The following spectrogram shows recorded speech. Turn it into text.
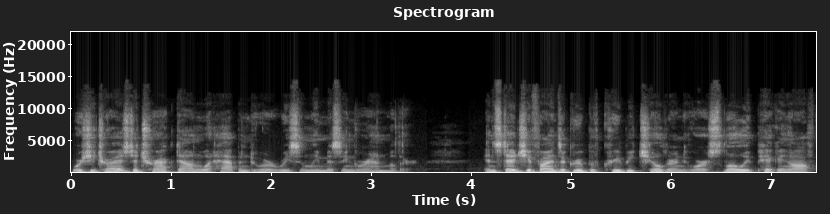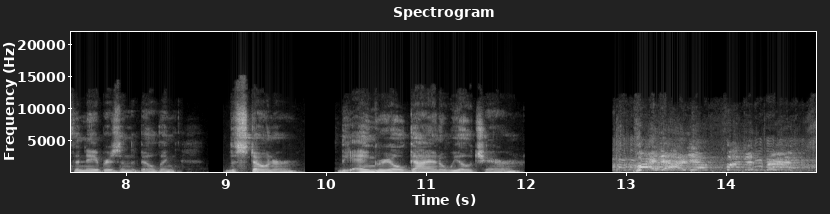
where she tries to track down what happened to her recently missing grandmother. Instead, she finds a group of creepy children who are slowly picking off the neighbors in the building the stoner, the angry old guy in a wheelchair, Quiet down, you fucking brats!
